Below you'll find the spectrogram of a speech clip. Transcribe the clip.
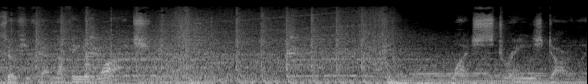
So if you've got nothing to watch, watch Strange Darling.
